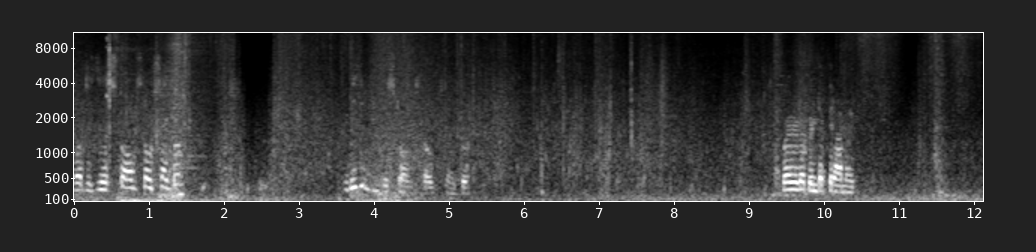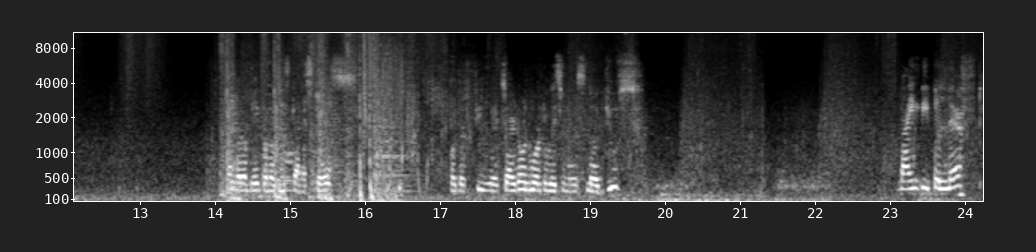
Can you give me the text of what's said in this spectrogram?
What is the Storm Scout sniper? It is indeed the Storm Scout sniper. Better to build a pyramid. I'm gonna break one of these canisters for the few so I don't want to waste another slurp juice. Nine people left.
